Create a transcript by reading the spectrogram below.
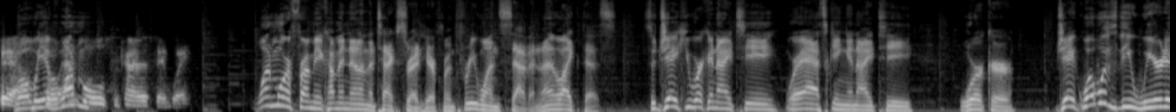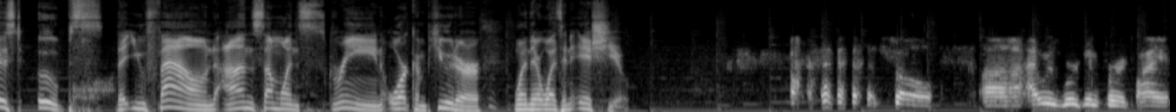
yeah. Well, we have so one- Apple's kind of the same way. One more from you coming in on the text thread here from 317, and I like this. So, Jake, you work in IT. We're asking an IT worker. Jake, what was the weirdest oops that you found on someone's screen or computer when there was an issue? so uh, I was working for a client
